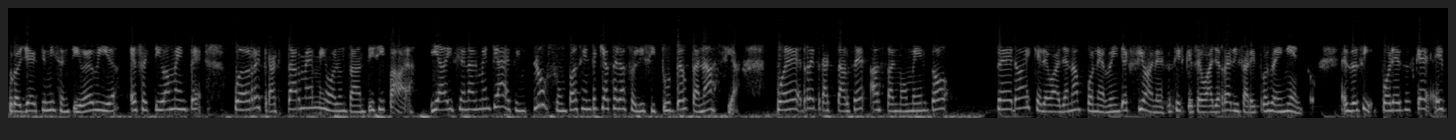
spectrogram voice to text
proyecto y mi sentido de vida, efectivamente puedo retractarme de mi voluntad anticipada. Y adicionalmente a eso, incluso un paciente que hace la solicitud de eutanasia puede retractarse hasta el momento cero de que le vayan a ponerle inyecciones, es decir, que se vaya a realizar el procedimiento. Es decir, por eso es que eh,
